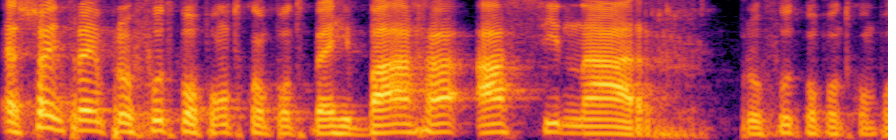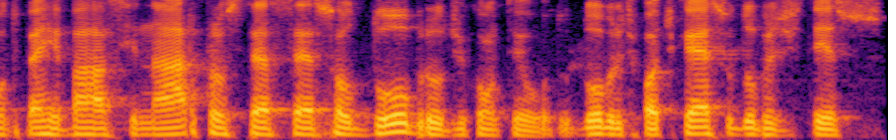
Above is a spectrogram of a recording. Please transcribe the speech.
É só entrar em profutbol.com.br barra assinar. profutbol.com.br barra assinar para você ter acesso ao dobro de conteúdo, dobro de podcast, o dobro de textos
